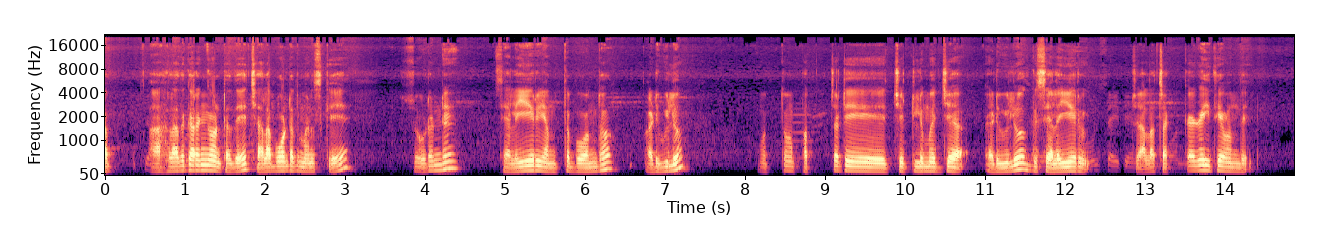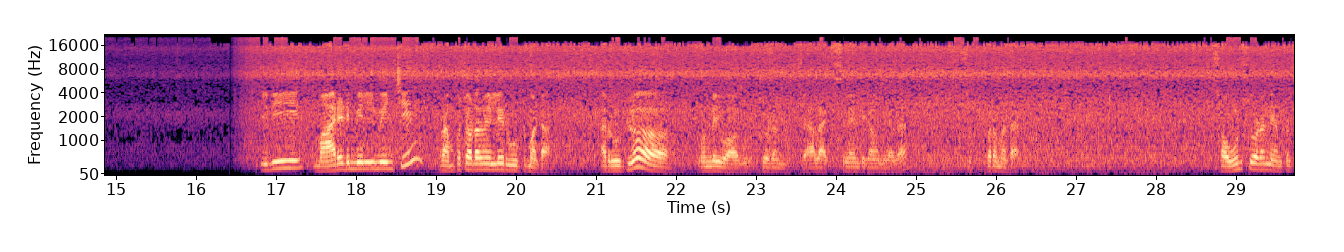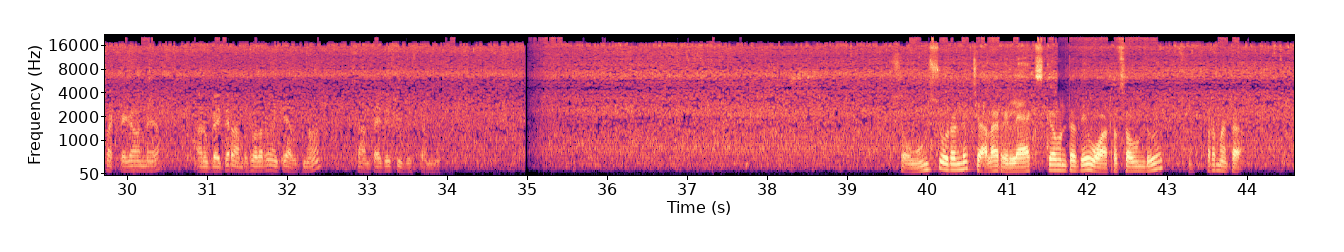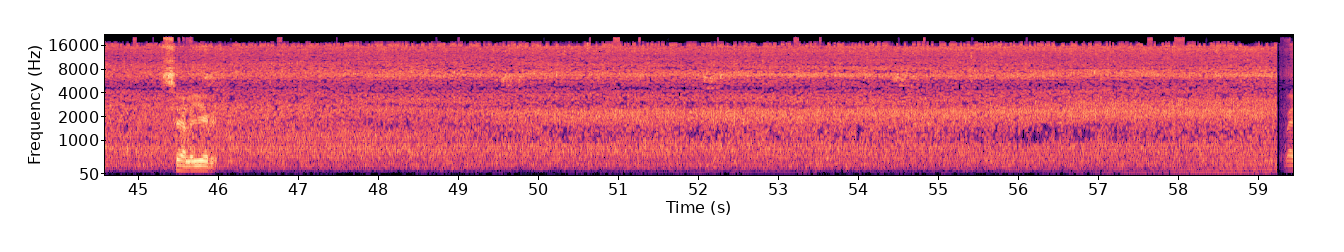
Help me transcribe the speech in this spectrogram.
ఆహ్లాదకరంగా ఉంటుంది. చాలా బాగుంటుంది మనసుకి. చూడండి సెలయేరు ఎంత బాగుందో. అడవిలో మొత్తం పచ్చటి చెట్ల మధ్య అడవిలో సెలయేరు చాలా చక్కగా అయితే ఉంది. ఇది మారేడుమిల్లి నుంచి రంపచోడవరం వెళ్ళే రూట్ మాట ఆ రూట్లో ఉంది వాగు చూడండి చాలా ఎక్సలెంట్గా ఉంది కదా. సూపర్ అన్నమాట. సౌండ్ చూడండి ఎంత చక్కగా ఉన్నాయో. అనుకైతే రంపచోడరం అయితే వెళ్తున్నాం. సంత అయితే చూపిస్తాం మీకు. సౌండ్ చూడండి చాలా రిలాక్స్గా ఉంటుంది. వాటర్ సౌండ్ సూపర్ అన్నమాట. సెలయేరు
